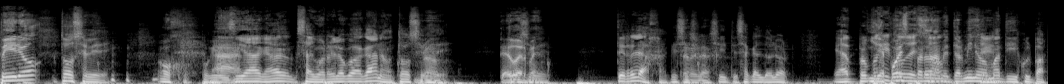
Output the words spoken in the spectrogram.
Pero todo se ve. Ojo, porque Ah. decía que salgo re loco de acá, no, todo se No, ve. Te duerme. Te relaja, qué sé Te yo, sí, te saca el dolor. A Y después, de eso- perdóname, termino, Sí. Mati, disculpa.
